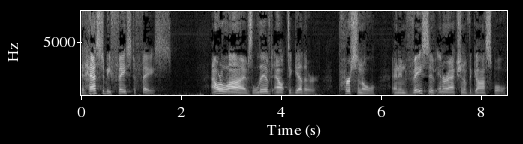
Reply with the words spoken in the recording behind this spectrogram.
It has to be face to face. Our lives lived out together, personal and invasive interaction of the gospel.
